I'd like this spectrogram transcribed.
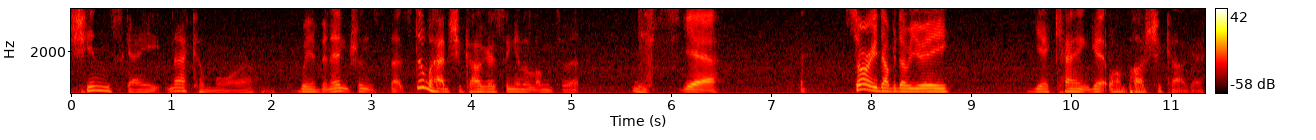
Shinsuke Nakamura with an entrance that still had Chicago singing along to it. yeah. Sorry, WWE, you can't get one past Chicago.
